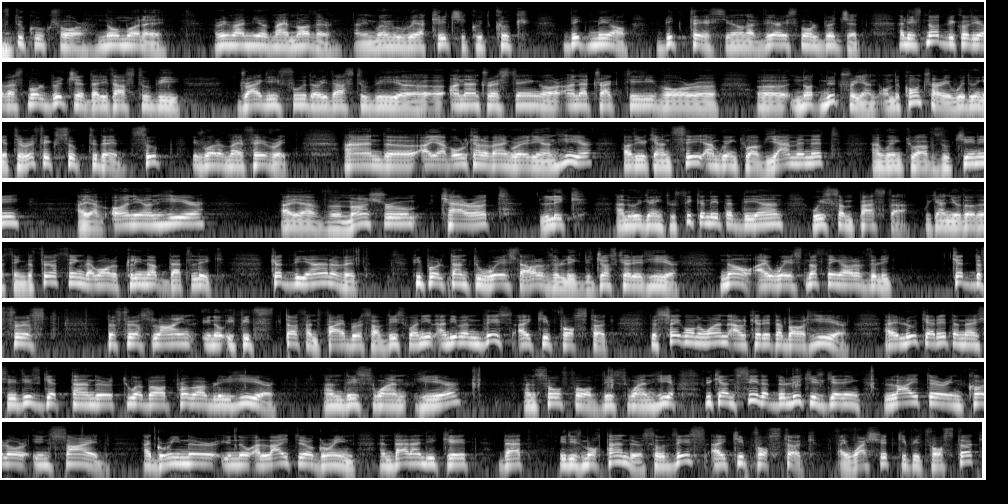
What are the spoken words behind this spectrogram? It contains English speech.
love to cook for no money. Remind me of my mother. I mean, when we were kids, she could cook big meal, big taste, you know, on a very small budget. And it's not because you have a small budget that it has to be draggy food or it has to be uh, uninteresting or unattractive or uh, uh, not nutrient. On the contrary, we're doing a terrific soup today. Soup is one of my favorite. And uh, I have all kind of ingredient here. As you can see, I'm going to have yam in it. I'm going to have zucchini. I have onion here. I have uh, mushroom, carrot, leek. And we're going to thicken it at the end with some pasta. We can use other thing. The first thing, I want to clean up that leek. Cut the end of it. People tend to waste out of the leek. They just cut it here. No, I waste nothing out of the leek. Cut the first the first line, you know, if it's tough and fibrous as this one is, and even this I keep for stock. The second one, I'll cut it about here. I look at it and I see this get tender to about probably here, and this one here, and so forth, this one here. You can see that the leek is getting lighter in color inside, a greener, you know, a lighter green, and that indicates that it is more tender. So this I keep for stock. I wash it, keep it for stock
